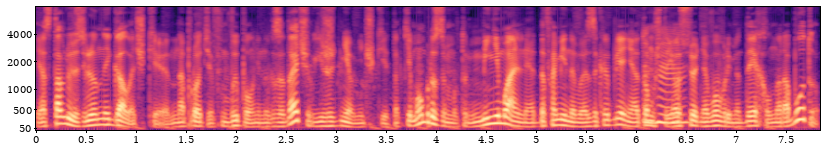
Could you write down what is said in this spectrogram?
я ставлю зеленые галочки напротив выполненных задач в ежедневничке. Таким образом, это минимальное дофаминовое закрепление о том, что я сегодня вовремя доехал на работу,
